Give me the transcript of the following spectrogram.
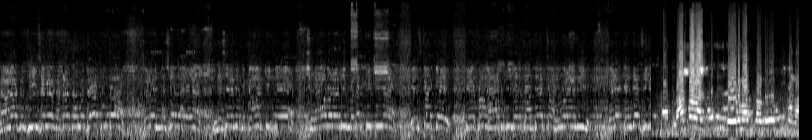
ਰਾਣਾ ਗੁਰਜੀਤ ਸਿੰਘ ਵੱਡਾ ਕੰਮ ਬਹੁਤ ਕੀਤਾ ਜਿਹੜੇ ਨਸ਼ੇ ਲਏ ਆ ਨਸ਼ਿਆਂ ਦੇ ਵਿਕਾਰ ਕੀਤੇ ਆ ਸ਼ਰਾਬ ਵਾਲਿਆਂ ਦੀ ਮਦਦ ਕੀਤੀ ਹੈ ਇਸ ਕਰਕੇ ਜੇ ਆਪਾਂ ਆਪ ਦੀ ਗੱਲ ਕਰਦੇ ਆ ਝਾੜੂ ਵਾਲਿਆਂ ਦੀ ਜਿਹੜੇ ਕਹਿੰਦੇ ਸੀ ਲਾਪਾ ਵਾਜੀ ਰੋਡ ਮਾਰਚ ਕਰ ਰਹੇ ਹੋ ਕੀ ਕਹਿਣਾ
